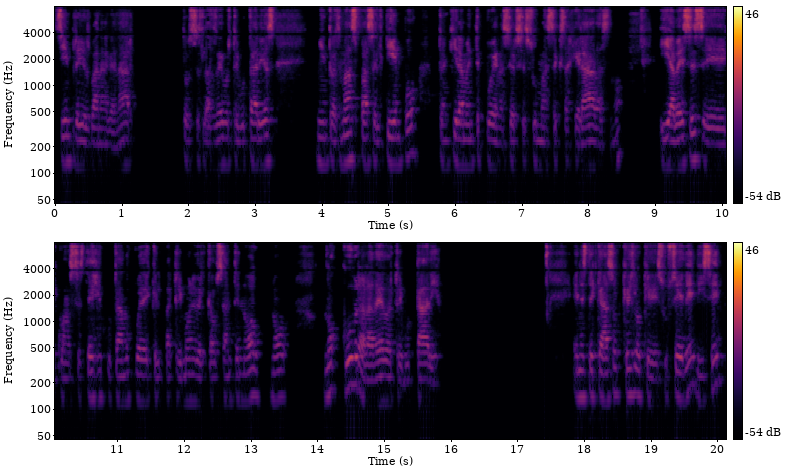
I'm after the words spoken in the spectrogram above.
siempre ellos van a ganar. Entonces, las deudas tributarias, mientras más pasa el tiempo, tranquilamente pueden hacerse sumas exageradas, ¿no? Y a veces, eh, cuando se esté ejecutando, puede que el patrimonio del causante no, no, no cubra la deuda tributaria. En este caso, ¿qué es lo que sucede? Dice,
